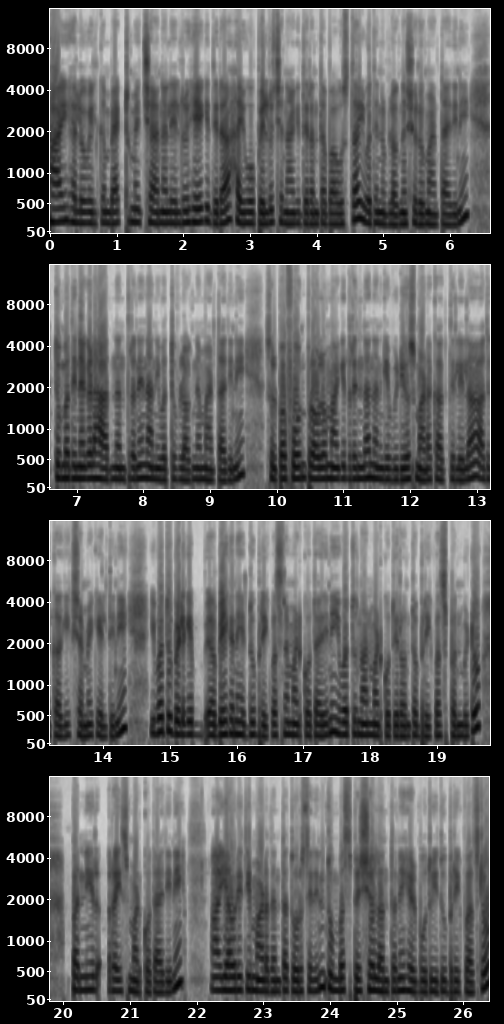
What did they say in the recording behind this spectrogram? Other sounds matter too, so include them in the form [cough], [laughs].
Hi hello welcome back to my channel ಎಲ್ಲರೂ ಹೇಗಿದ್ದೀರಾ? I ಓಪ್ ಎಲ್ಲರೂ ಚೆನ್ನಾಗಿದ್ದೀರಾ ಅಂತ ಭಾವಿಸ್ತಾ ಇವತ್ತಿನ ವ್ಲಾಗ್ನ ಶುರು ಮಾಡ್ತಾ ಇದ್ದೀನಿ. ತುಂಬ ದಿನಗಳ ಆದ ನಂತರನೇ ನಾನು ಇವತ್ತು ವ್ಲಾಗ್ನ ಮಾಡ್ತಾ ಇದ್ದೀನಿ. ಸ್ವಲ್ಪ ಫೋನ್ ಪ್ರಾಬ್ಲಮ್ ಆಗಿದ್ದರಿಂದ ನನಗೆ ವಿಡಿಯೋಸ್ ಮಾಡೋಕ್ಕಾಗ್ತಿರ್ಲಿಲ್ಲ ಅದಕ್ಕಾಗಿ ಕ್ಷಮೆ ಕೇಳ್ತೀನಿ. ಇವತ್ತು ಬೆಳಗ್ಗೆ ಬೇಗನೆ ಎದ್ದು ಬ್ರೇಕ್ಫಾಸ್ಟ್ನ ಮಾಡ್ಕೋತಾ ಇದ್ದೀನಿ. ಇವತ್ತು ನಾನು ಮಾಡ್ಕೋತಿರೋಂಥ ಬ್ರೇಕ್ಫಾಸ್ಟ್ ಬಂದುಬಿಟ್ಟು ಪನ್ನೀರ್ ರೈಸ್ ಮಾಡ್ಕೋತಾ ಇದ್ದೀನಿ. ಯಾವ ರೀತಿ ಮಾಡೋದಂತ ತೋರಿಸ್ತಾ ಇದ್ದೀನಿ. ತುಂಬ ಸ್ಪೆಷಲ್ ಅಂತಲೇ ಹೇಳ್ಬೋದು ಇದು ಬ್ರೇಕ್ಫಾಸ್ಟು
